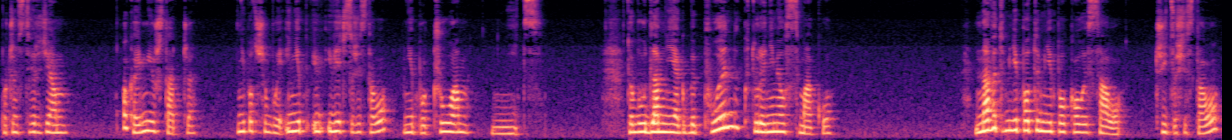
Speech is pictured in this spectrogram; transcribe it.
po czym stwierdziłam, okej, mi już starczy, nie potrzebuję. I, nie, I wiecie, co się stało? Nie poczułam nic. To był dla mnie jakby płyn, który nie miał smaku. Nawet mnie po tym nie pokołysało. Czyli co się stało?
